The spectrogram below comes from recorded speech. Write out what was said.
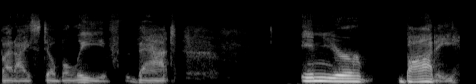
But I still believe that in your body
